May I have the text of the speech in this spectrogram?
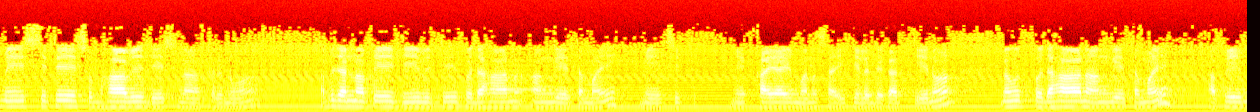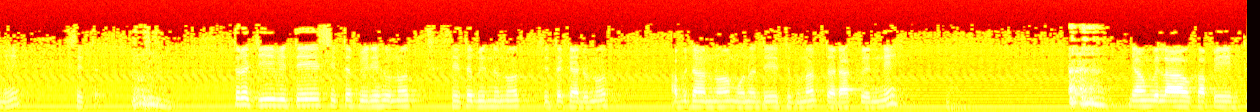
මේ සිතේ ස්වභාවය දේශනා කරනවා. අපි දන්න අපේ ජීවිතය ප්‍රධාන අංගේ තමයි මේ සිත මේ කයයි මනසයි කියල දෙකත් තියෙනවා නමුත් ප්‍රධාන අංගේ තමයි අපේ මේ සිත. තර ජීවිතයේ සිත පිරිහුණොත් සිත බිඳුනොත් සිත කැඩුනොත් අපි දන්නවා මොනදේ තිබුණත් වැඩක් වෙන්නේ යම් වෙලාව අපේ හිත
